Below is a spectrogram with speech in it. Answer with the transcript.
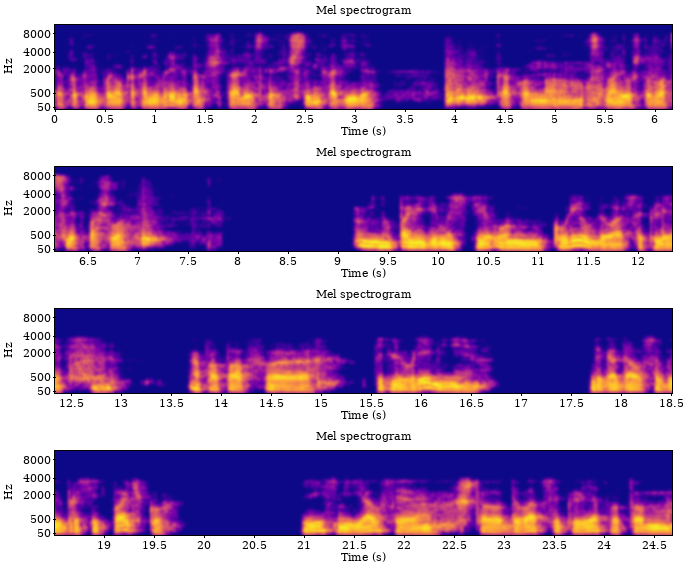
Я только не понял, как они время там считали, если часы не ходили. Как он э, установил, что 20 лет прошло. Ну, по видимости, он курил 20 лет, а попав э, в петлю времени, догадался выбросить пачку и смеялся, что 20 лет вот он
